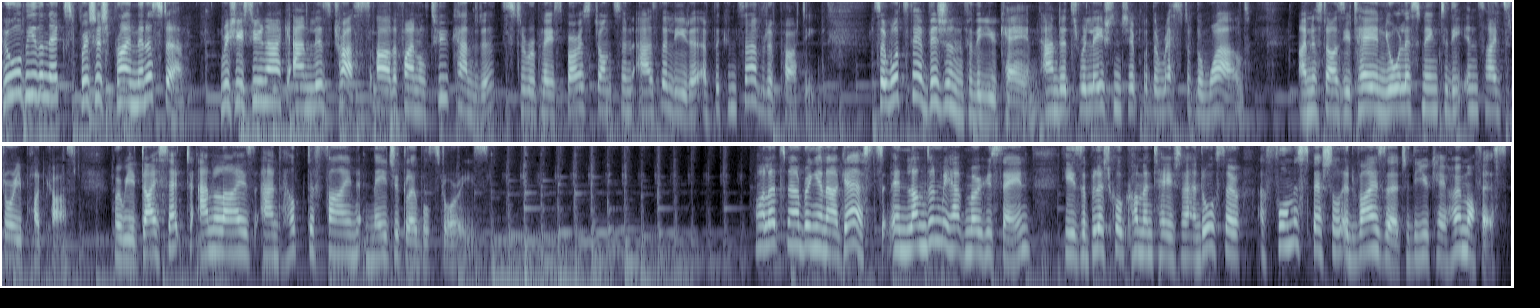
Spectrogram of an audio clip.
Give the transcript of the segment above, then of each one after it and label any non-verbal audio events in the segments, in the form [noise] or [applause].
Who will be the next British Prime Minister? Rishi Sunak and Liz Truss are the final two candidates to replace Boris Johnson as the leader of the Conservative Party. So, what's their vision for the UK and its relationship with the rest of the world? I'm Nastasya Tay, and you're listening to the Inside Story podcast, where we dissect, analyze, and help define major global stories. Well, let's now bring in our guests. In London, we have Mo Hussein. He's a political commentator and also a former special advisor to the UK Home Office.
